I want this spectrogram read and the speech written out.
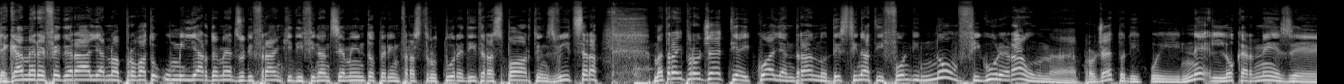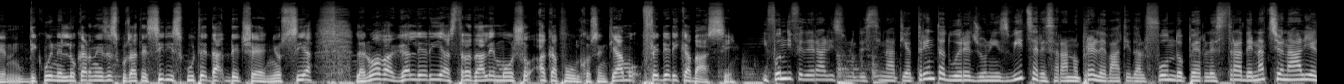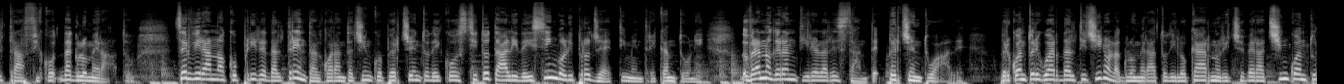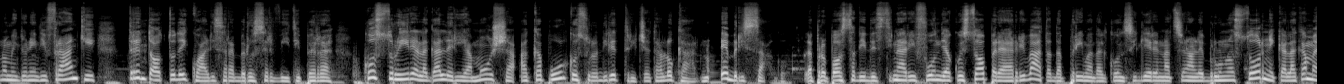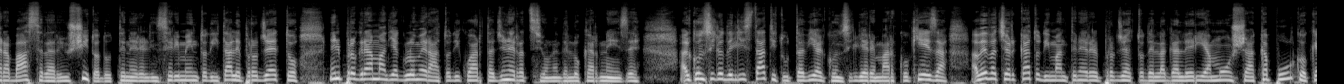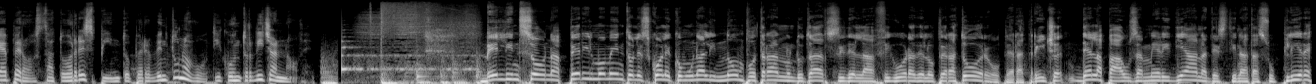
Le Camere federali hanno approvato un miliardo e mezzo di franchi di finanziamento per infrastrutture di trasporto in Svizzera, ma tra i progetti ai quali andranno destinati i fondi non figurerà un progetto di cui, di cui nel Locarnese scusate, si discute da decenni, ossia la nuova galleria stradale Moscio Acapulco. Sentiamo Federica Bassi. I fondi federali sono destinati a 32 regioni svizzere e saranno prelevati dal Fondo per le strade nazionali e il traffico d'agglomerato. Serviranno a coprire dal 30 al 45% dei costi totali dei singoli progetti, mentre i cantoni dovranno garantire la restante percentuale. Per quanto riguarda il Ticino, l'agglomerato di Locarno riceverà 51 milioni di franchi, 38 dei quali sarebbero serviti per costruire la galleria Moscia Acapulco sulla direttrice tra Locarno e Brissago. La proposta di destinare i fondi a quest'opera è arrivata dapprima dal consigliere nazionale Bruno Storni che alla Camera Bassa era riuscito ad ottenere l'inserimento di tale progetto nel programma di agglomerato di quarta generazione del Locarnese. Al Consiglio degli Stati, tuttavia, il consigliere Marco Chiesa aveva cercato di mantenere il progetto della galleria Moscia Acapulco che è però stato respinto per 21 voti contro 19. Bellinzona, per il momento le scuole comunali non potranno dotarsi della figura dell'operatore o operatrice della pausa meridiana destinata a supplire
